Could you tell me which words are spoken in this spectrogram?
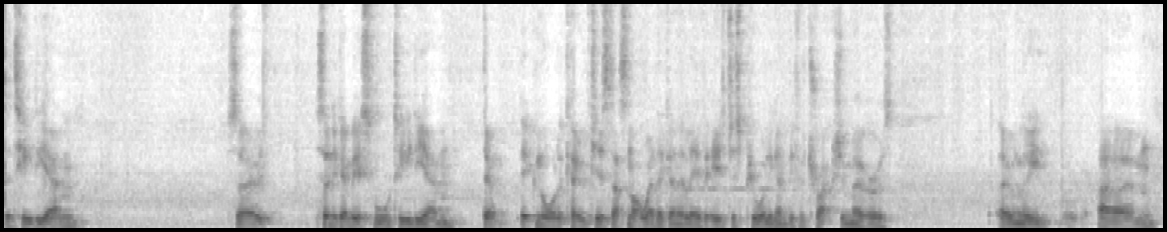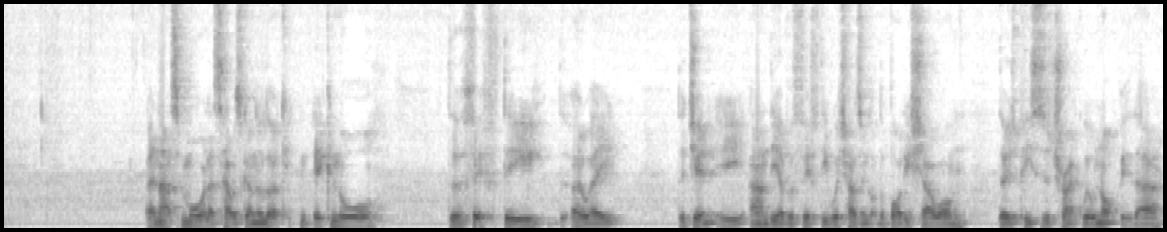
the TDM. So it's only going to be a small TDM. Don't ignore the coaches, that's not where they're going to live, it is just purely going to be for traction motors only. Um, and that's more or less how it's going to look. Ignore the 50, the 08, the Ginty and the other 50 which hasn't got the body shell on. Those pieces of track will not be there.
